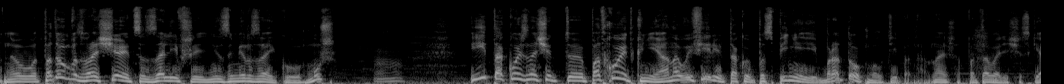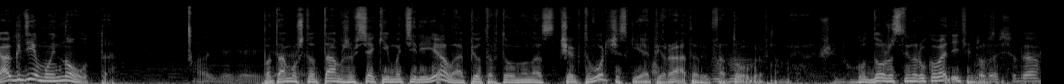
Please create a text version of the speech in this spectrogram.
Ну вот. Потом возвращается заливший незамерзайку муж. И такой, значит, э, подходит к ней, она в эфире такой по спине браток, мол, типа там, знаешь, по-товарищески. А где мой ноут-то? Потому что там же всякие материалы, а Петр-то он у нас человек творческий, и оператор, и фотограф, там, художественный руководитель. Туда-сюда.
